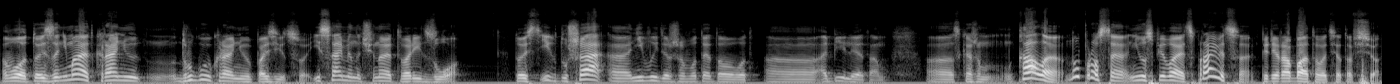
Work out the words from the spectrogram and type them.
вот, то есть занимают крайнюю, другую крайнюю позицию и сами начинают творить зло. То есть их душа, э, не выдержав вот этого вот э, обилия, там, э, скажем, кала, ну просто не успевает справиться, перерабатывать это все,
